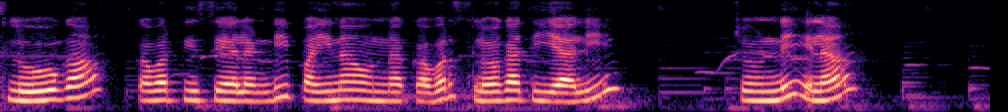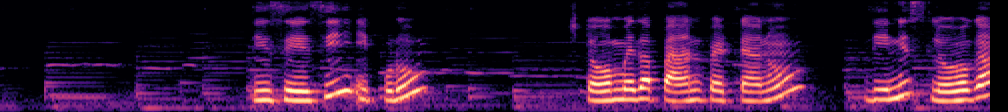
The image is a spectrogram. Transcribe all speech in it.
స్లోగా కవర్ తీసేయాలండి. పైన ఉన్న కవర్ స్లోగా తీయాలి. చూడండి ఇలా తీసేసి ఇప్పుడు స్టవ్ మీద ప్యాన్ పెట్టాను. దీన్ని స్లోగా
